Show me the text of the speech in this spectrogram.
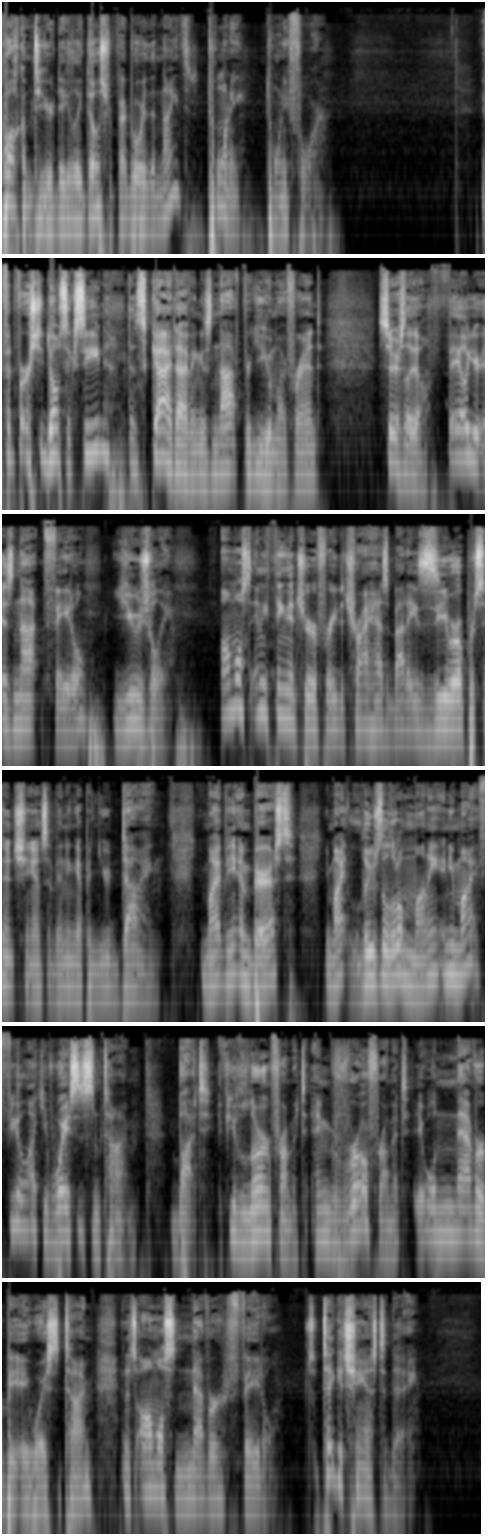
Welcome to your daily dose for February the 9th, 2024. If at first you don't succeed, then skydiving is not for you, my friend. Seriously, though, failure is not fatal, usually. Almost anything that you're afraid to try has about a 0% chance of ending up in you dying. You might be embarrassed, you might lose a little money, and you might feel like you've wasted some time. But if you learn from it and grow from it, it will never be a waste of time, and it's almost never fatal. So take a chance today.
